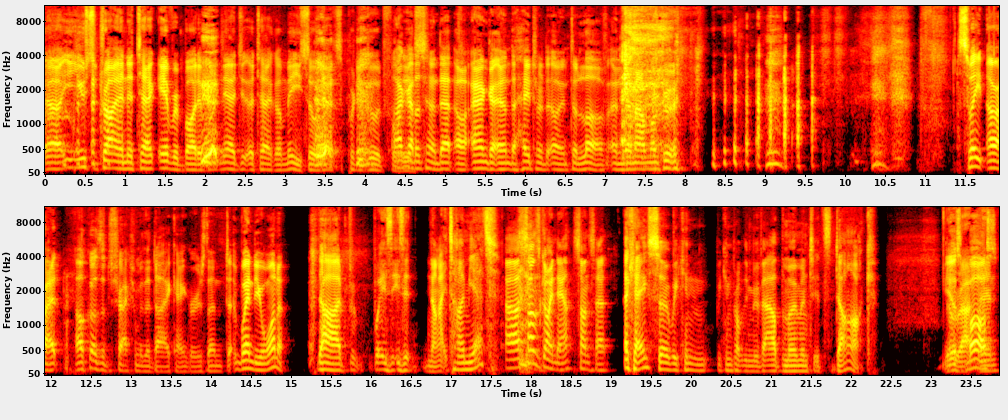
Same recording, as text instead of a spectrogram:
Uh, you used to try and attack everybody, but now you attack on me, so that's pretty good for I this. gotta turn that uh, anger and the hatred uh, into love, and then I'm a good. Sweet. All right. I'll cause a distraction with the dire kangaroos. Then when do you want it? uh, is, is it nighttime yet? Uh, sun's going down. Sunset. Okay, so we can we can probably move out the moment it's dark. Yes, All right, boss. then.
